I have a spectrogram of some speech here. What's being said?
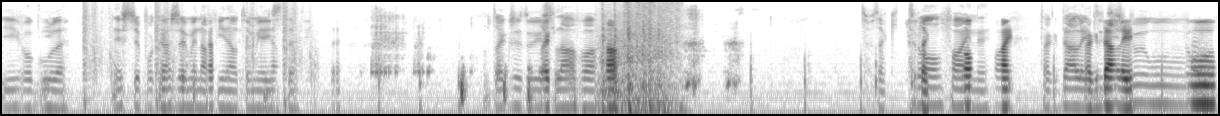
I w ogóle. Jeszcze pokażemy na finał to miejsce. No, także tu jest lawa. A. Tu taki tron fajny, tak dalej. Tak dalej. Był,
